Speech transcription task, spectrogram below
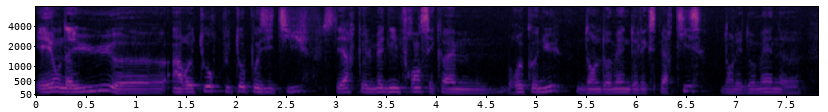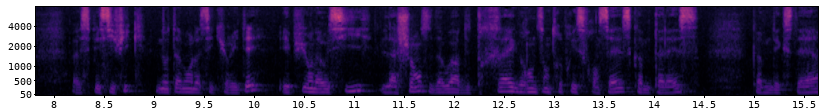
Et on a eu un retour plutôt positif, c'est-à-dire que le Made in France est quand même reconnu dans le domaine de l'expertise, dans les domaines spécifiques, notamment la sécurité. Et puis on a aussi la chance d'avoir de très grandes entreprises françaises comme Thales, comme Dexter,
